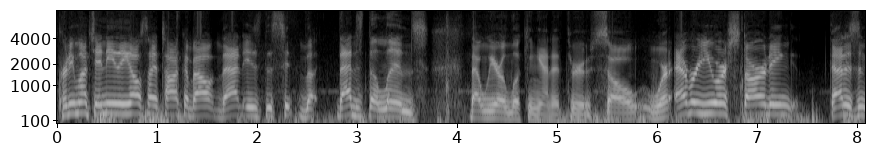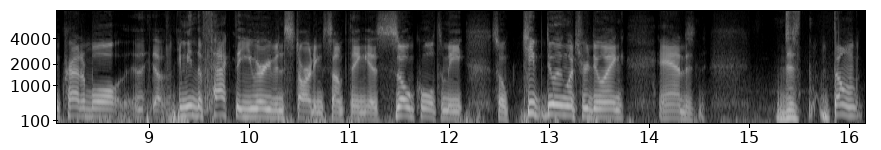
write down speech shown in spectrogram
pretty much anything else I talk about that is the that is the lens that we are looking at it through. So wherever you are starting that is incredible. I mean the fact that you are even starting something is so cool to me. So keep doing what you're doing and just don't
